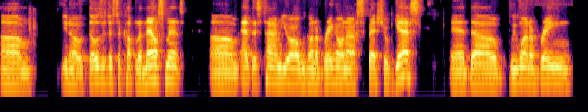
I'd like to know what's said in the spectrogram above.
um, you know those are just a couple announcements. Um, at this time, you all we're going to bring on our special guest, and uh, we want to bring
